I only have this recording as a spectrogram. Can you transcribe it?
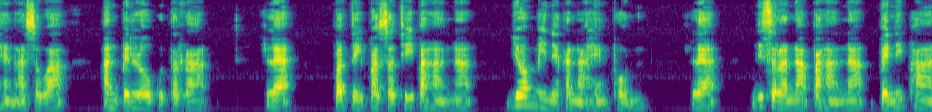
แห่งอาสวะ อันเป็นโลกุตระ และปฏิปัสสธิปหานะ ย่อมมีในขณะแห่งผล และนิสรณะปหานะเป็นนิพพาน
